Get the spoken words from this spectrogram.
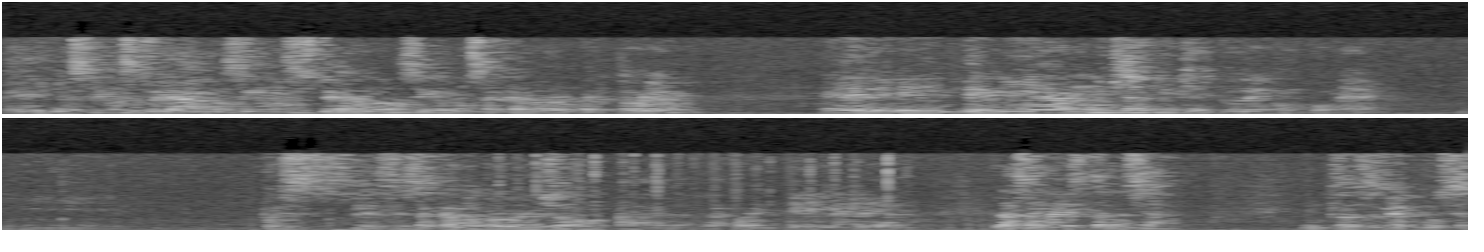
eh, yo sigo estudiando, seguimos estudiando, seguimos sacando repertorio. Eh, tenía mucha inquietud de componer pues le estoy sacando provecho a la cuarentena y a la sana distancia. Entonces me puse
